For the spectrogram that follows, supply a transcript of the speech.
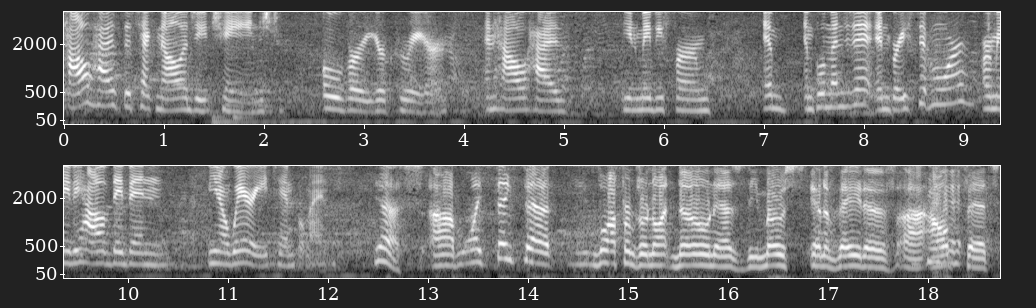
How has the technology changed over your career? And how has you know maybe firms Im- implemented it embraced it more? Or maybe how have they been you know wary to implement Yes. Um, well, I think that law firms are not known as the most innovative uh, outfits.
